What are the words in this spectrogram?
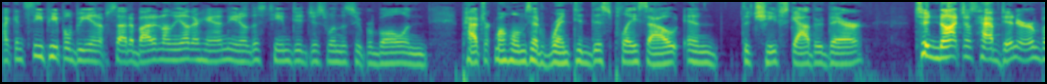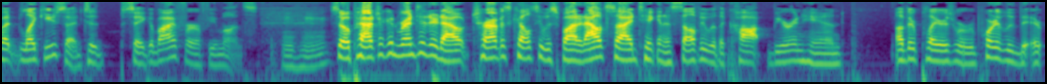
I can see people being upset about it. On the other hand, you know, this team did just win the Super Bowl, and Patrick Mahomes had rented this place out, and the Chiefs gathered there to not just have dinner, but like you said, to say goodbye for a few months. Mm-hmm. So Patrick had rented it out. Travis Kelce was spotted outside taking a selfie with a cop, beer in hand. Other players were reportedly there-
